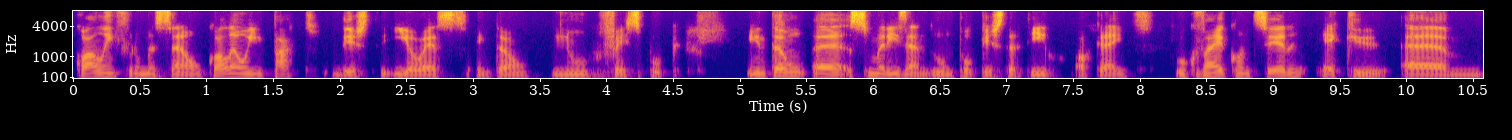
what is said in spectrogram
qual a informação, qual é o impacto deste iOS então no Facebook. Então, sumarizando um pouco este artigo, ok? O que vai acontecer é que um,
